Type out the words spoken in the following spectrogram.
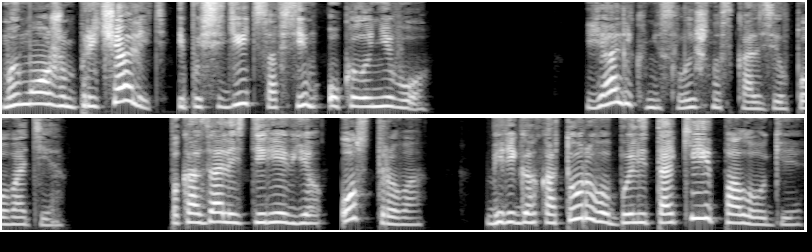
«Мы можем причалить и посидеть совсем около него». Ялик неслышно скользил по воде показались деревья острова, берега которого были такие пологие,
